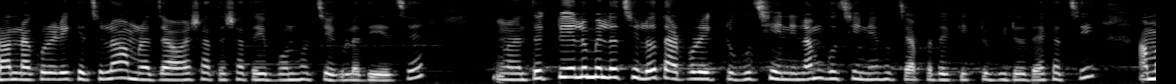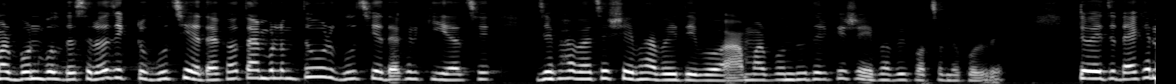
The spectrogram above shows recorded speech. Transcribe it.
রান্না করে রেখেছিল। আমরা যাওয়ার সাথে সাথে বোন হচ্ছে এগুলো দিয়েছে। তো একটু এলোমেলো ছিল, তারপরে একটু গুছিয়ে নিলাম। গুছিয়ে নিয়ে হচ্ছে আপনাদেরকে একটু ভিডিও দেখাচ্ছি। আমার বোন বলতেছিল যে, একটু গুছিয়ে দেখাও। তো আমি বললাম তোর গুছিয়ে দেখার কি আছে? যেভাবে আছে সেভাবেই দেব। আমার বন্ধুদেরকে সেইভাবেই পছন্দ করবে। তো এই যে দেখেন,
